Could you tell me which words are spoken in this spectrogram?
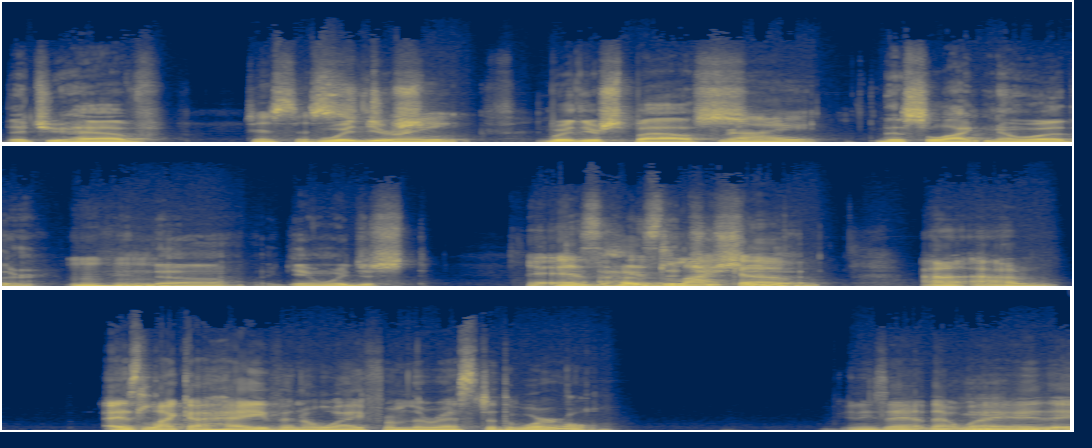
that you have Just a With your- with your spouse right. that's like no other. Mm-hmm. And uh, again, we just It's, I hope it's that you like a, that. I, I, it's like a haven away from the rest of the world. You say it that way? Mm-hmm. It,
